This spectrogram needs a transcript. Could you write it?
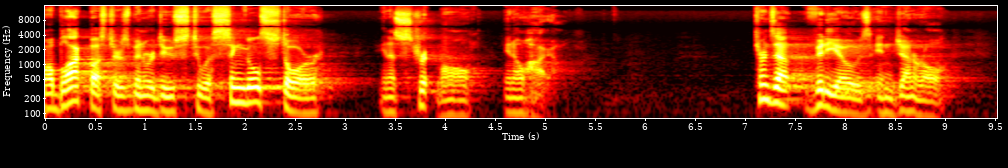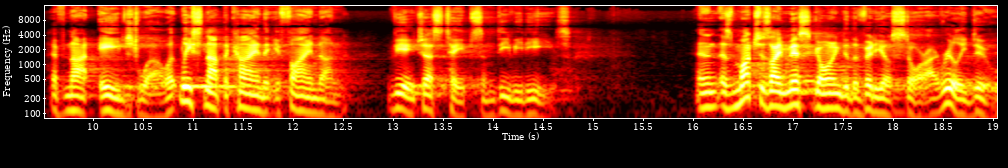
while Blockbuster has been reduced to a single store in a strip mall in Ohio. Turns out videos in general have not aged well, at least not the kind that you find on VHS tapes and DVDs. And as much as I miss going to the video store, I really do,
